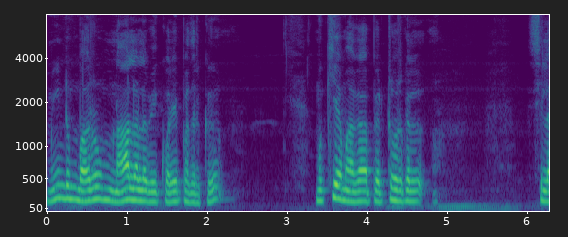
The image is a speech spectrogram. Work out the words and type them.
மீண்டும் வரும் நாளளவை குறைப்பதற்கு முக்கியமாக பெற்றோர்கள் சில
